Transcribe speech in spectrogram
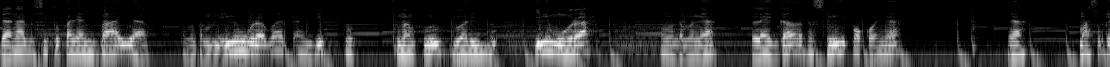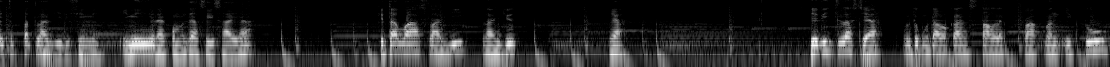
Dan habis itu kalian bayar. Teman-teman ini murah banget anjir. Tuh 92.000 ini murah teman-teman ya. Legal resmi pokoknya ya. Masuknya cepet lagi di sini. Ini rekomendasi saya. Kita bahas lagi lanjut ya. Jadi jelas ya untuk mendapatkan Starlink fragment itu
